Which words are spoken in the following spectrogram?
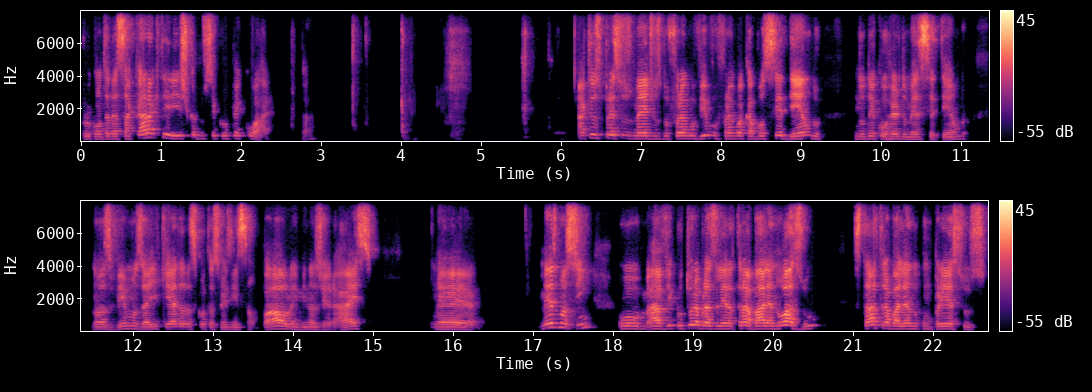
por conta dessa característica do ciclo pecuário. Tá? Aqui os preços médios do frango vivo, o frango acabou cedendo no decorrer do mês de setembro. Nós vimos aí queda das cotações em São Paulo, em Minas Gerais. É, mesmo assim, o, a avicultura brasileira trabalha no azul, está trabalhando com preços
